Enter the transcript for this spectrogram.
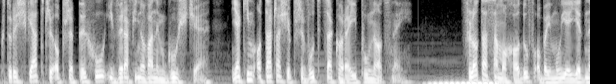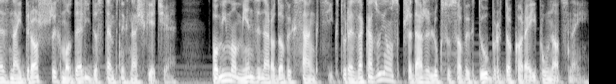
który świadczy o przepychu i wyrafinowanym guście, jakim otacza się przywódca Korei Północnej. Flota samochodów obejmuje jedne z najdroższych modeli dostępnych na świecie, pomimo międzynarodowych sankcji, które zakazują sprzedaży luksusowych dóbr do Korei Północnej.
